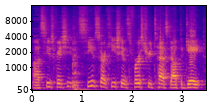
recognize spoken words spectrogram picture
Uh, Steve, Sarkisian, Steve Sarkisian's first true test out the gate,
